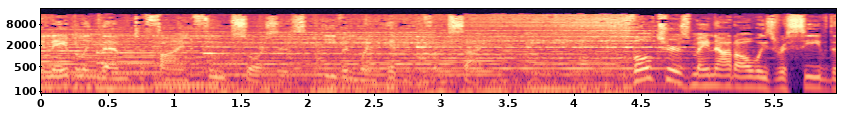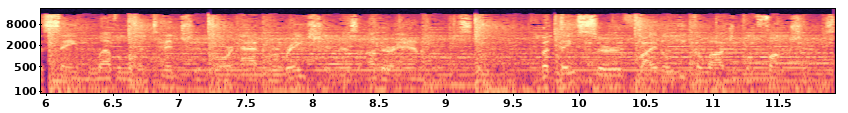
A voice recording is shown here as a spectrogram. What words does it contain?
enabling them to find food sources even when hidden from sight. Vultures may not always receive the same level of attention or admiration as other animals, but they serve vital ecological functions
